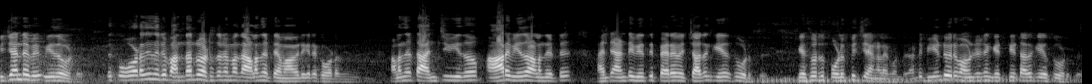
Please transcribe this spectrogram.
വിജയന്റെ വീതമുണ്ട്. ഇത് കോടതി നിന്ന് ഒരു പന്ത്രണ്ട് വർഷത്തിന് മുമ്പ് അളന്നിട്ടേ മാവേലിക്കര കോടതി നിന്ന്. അളന്നിട്ട് അഞ്ച് വീതം ആറ് വീതം അളന്നിട്ട് അതിന്റെ രണ്ട് വീതത്തിൽ പെര വെച്ച് അതും കേസ് കൊടുത്ത്. കേസ് കൊടുത്ത് പൊളിപ്പിച്ച് ഞങ്ങളെ കൊണ്ട്. രണ്ട് വീണ്ടും ഒരു ഫൗണ്ടേഷൻ കെട്ടിയിട്ട് അത് കേസ് കൊടുത്ത്.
